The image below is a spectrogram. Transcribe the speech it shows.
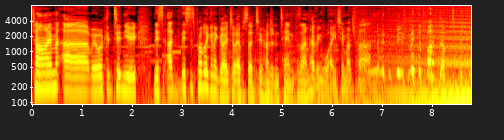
time, uh, we will continue this. Uh, this is probably going to go to episode 210 because I'm having way too much fun with the, with the Five Doctors.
